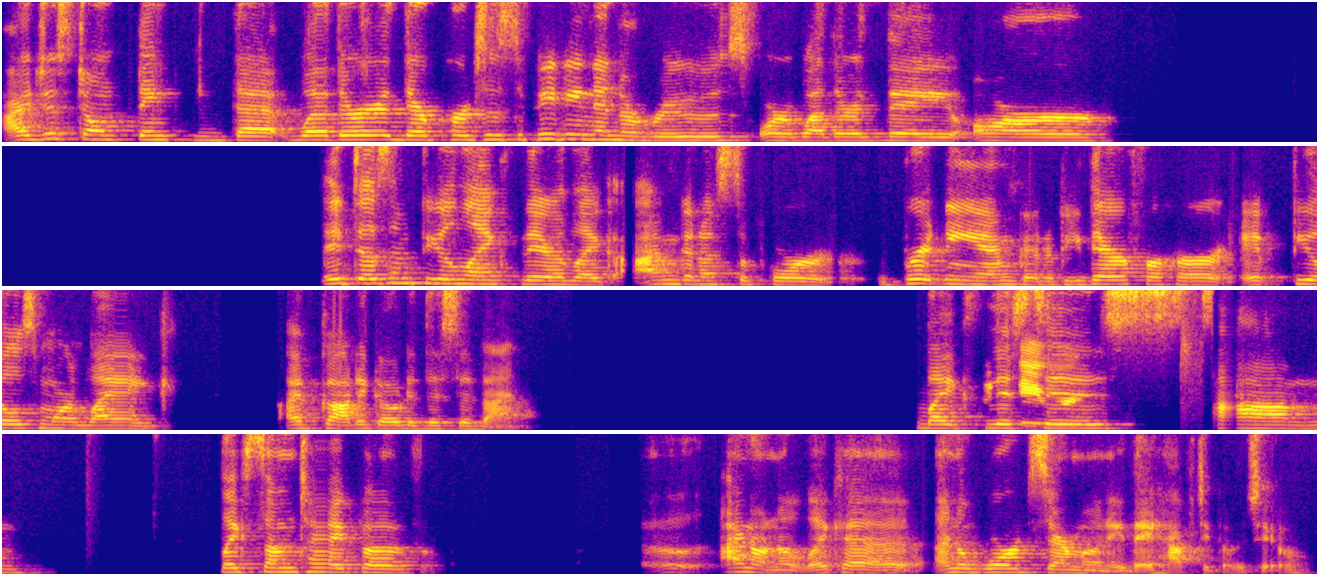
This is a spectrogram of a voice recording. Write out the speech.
I just don't think that whether they're participating in a ruse or whether they are it doesn't feel like they're like i'm going to support Britney. i'm going to be there for her. It feels more like i've got to go to this event. Like this is um like some type of uh, i don't know like a an award ceremony they have to go to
